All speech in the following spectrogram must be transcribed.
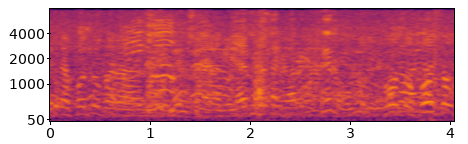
Esta foto para la de que va a recoger, Foto, foto.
